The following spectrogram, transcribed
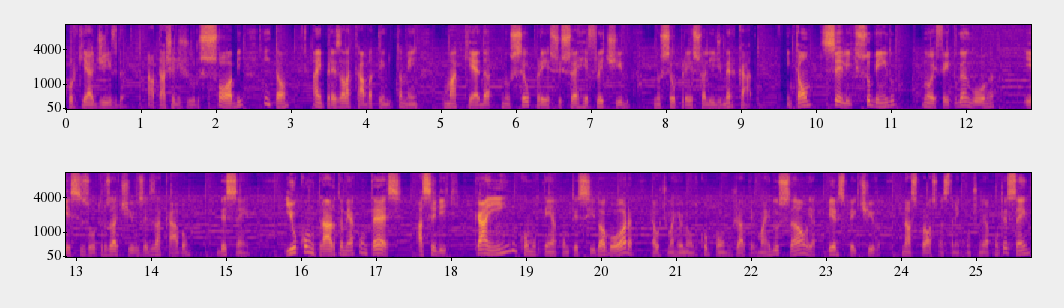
porque a dívida, a taxa de juros sobe, então a empresa ela acaba tendo também uma queda no seu preço. Isso é refletido no seu preço ali de mercado. Então, Selic subindo, no efeito gangorra, esses outros ativos eles acabam descendo. E o contrário também acontece. A Selic caindo, como tem acontecido agora, na última reunião do Copom já teve uma redução e a perspectiva nas próximas também continue acontecendo,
